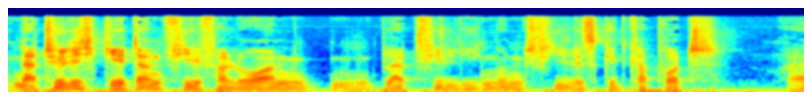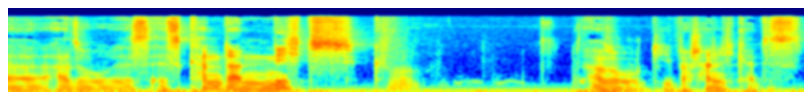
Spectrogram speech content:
Natürlich geht dann viel verloren, bleibt viel liegen und vieles geht kaputt. Äh, also es, es kann dann nicht, also die Wahrscheinlichkeit ist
